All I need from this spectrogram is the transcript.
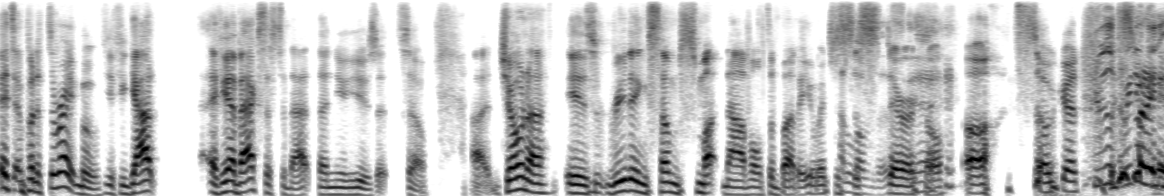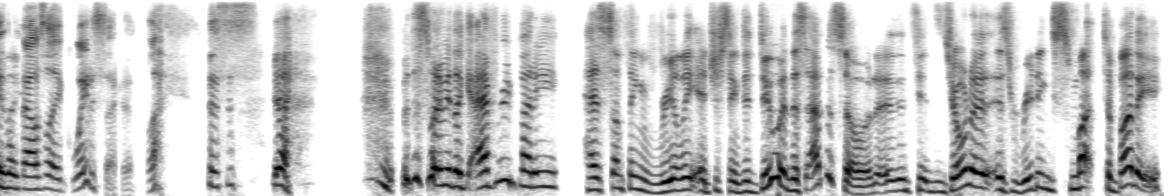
it's but it's the right move. If you got if you have access to that, then you use it. So, uh, Jonah is reading some smut novel to Buddy, which is I love this, hysterical. yeah. Oh, it's so good. He was like this is what I mean, like- and I was like, wait a second. Like this is Yeah. But this is what I mean. Like everybody has something really interesting to do in this episode. It's- it's- Jonah is reading smut to Buddy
